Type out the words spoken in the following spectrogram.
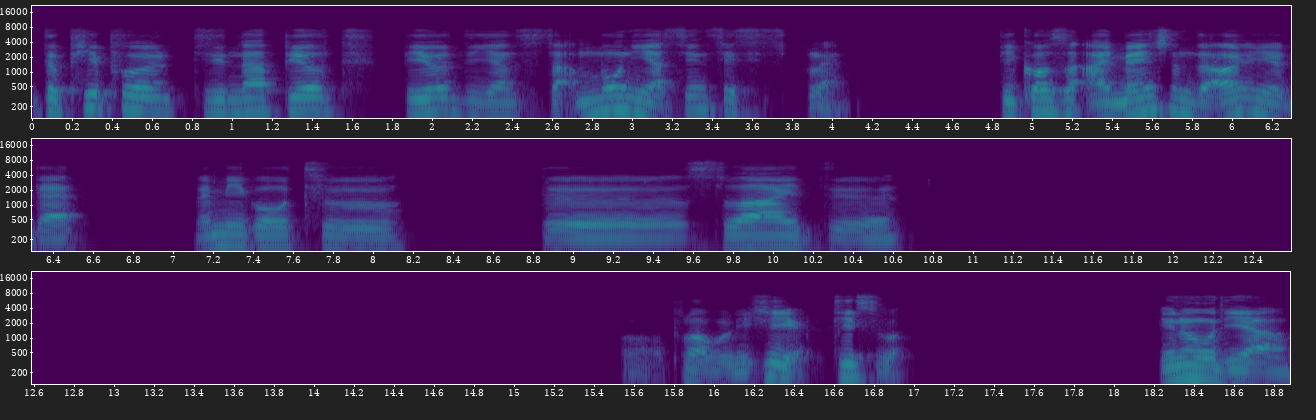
the people did not build build the ammonia synthesis plant? Because I mentioned earlier that let me go to the slide. Uh, oh, probably here, this one. You know, the, uh,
